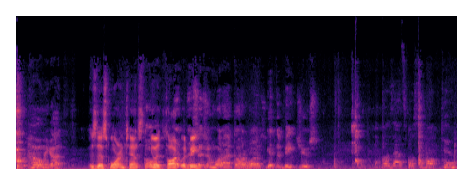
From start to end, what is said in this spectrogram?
Oh my God. Is this more intense than you had thought it would be? This isn't what I thought it was. Get the beet juice. Oh, is that supposed to help too?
